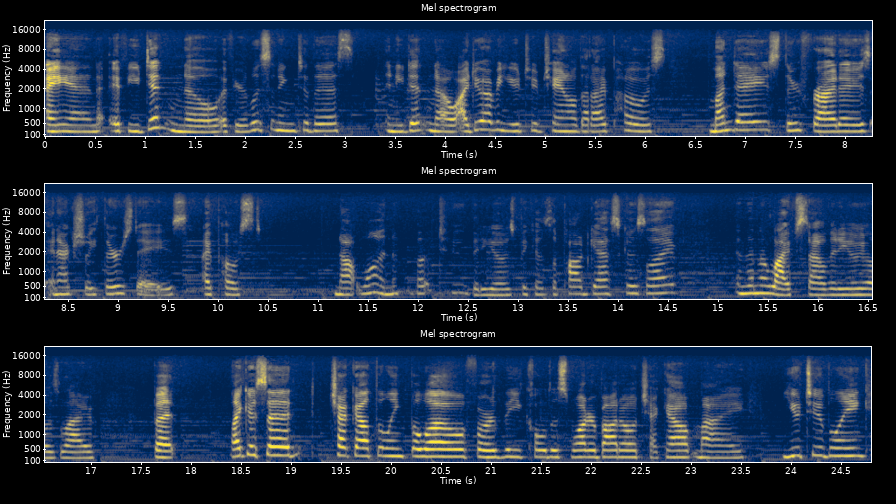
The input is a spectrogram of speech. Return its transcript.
And if you didn't know, if you're listening to this and you didn't know, I do have a YouTube channel that I post Mondays through Fridays, and actually Thursdays. I post not one, but two videos because the podcast goes live and then a lifestyle video goes live. But like I said, check out the link below for the coldest water bottle. Check out my YouTube link,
